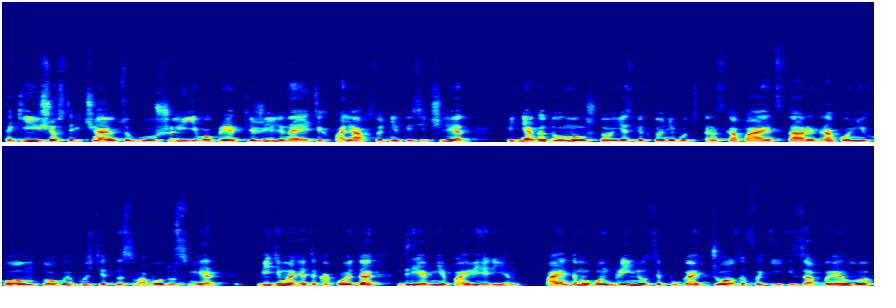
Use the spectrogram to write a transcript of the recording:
Такие еще встречаются в глуши, его предки жили на этих полях сотни тысяч лет – Бедняга думал, что если кто-нибудь раскопает старый драконий холм, то выпустит на свободу смерть. Видимо, это какое-то древнее поверье. Поэтому он принялся пугать Джозефа и Изабеллу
